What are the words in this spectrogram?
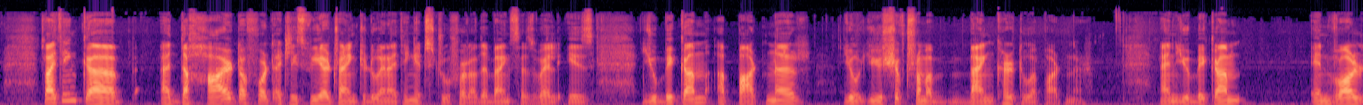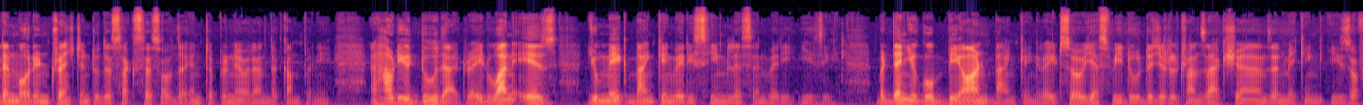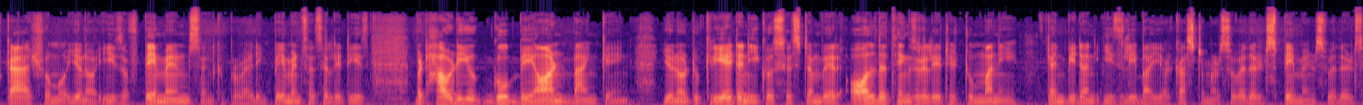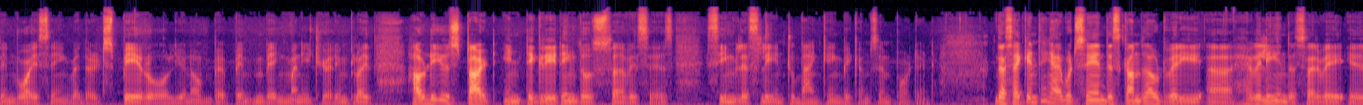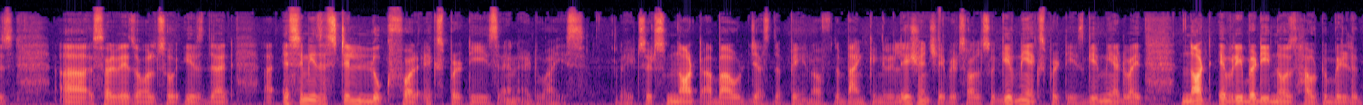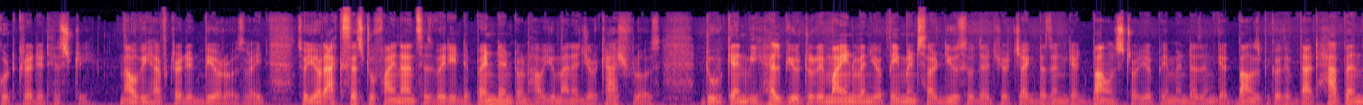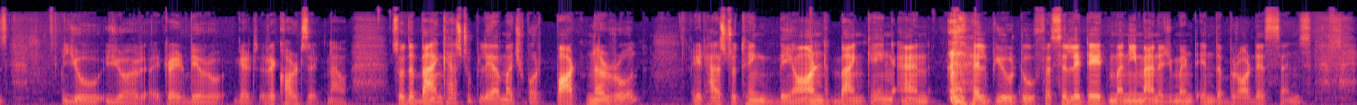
So I think uh, at the heart of what at least we are trying to do, and I think it's true for other banks as well, is you become a partner. You you shift from a banker to a partner, and you become involved and more entrenched into the success of the entrepreneur and the company. And how do you do that, right? One is you make banking very seamless and very easy. But then you go beyond banking, right? So yes, we do digital transactions and making ease of cash for more, you know, ease of payments and providing payment facilities. But how do you go beyond banking, you know, to create an ecosystem where all the things related to money can be done easily by your customers. So whether it's payments, whether it's invoicing, whether it's payroll, you know, paying money to your employees, how do you start integrating those services seamlessly into banking becomes important. The second thing I would say, and this comes out very uh, heavily in the survey, is uh, surveys also is that uh, SMEs still look for expertise and advice. Right, so it's not about just the pain of the banking relationship. It's also give me expertise, give me advice. Not everybody knows how to build a good credit history. Now we have credit bureaus, right? So your access to finance is very dependent on how you manage your cash flows. Do can we help you to remind when your payments are due so that your check doesn't get bounced or your payment doesn't get bounced? Because if that happens, you your credit bureau gets records it now. So the bank has to play a much more partner role. It has to think beyond banking and help you to facilitate money management in the broadest sense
